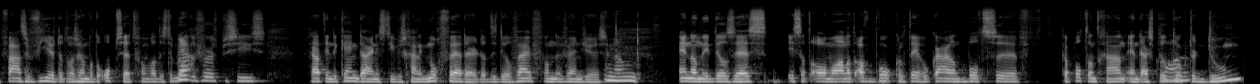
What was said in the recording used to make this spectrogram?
fase 4, dat was helemaal de opzet van wat is de Ja. multiverse precies. Gaat in de Kang Dynasty waarschijnlijk nog verder. Dat is deel 5 van de Avengers. En dan En dan in deel 6 is dat allemaal aan het afbrokkelen, tegen elkaar aan het botsen, kapot aan het gaan. En daar speelt Dr. Doom.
